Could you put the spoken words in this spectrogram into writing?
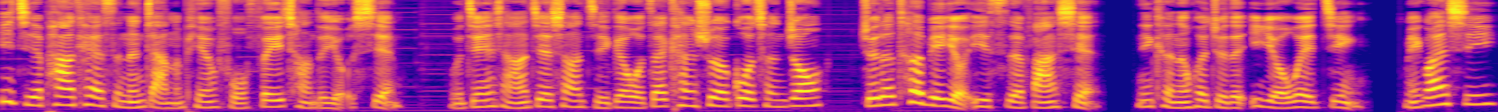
一节 podcast 能讲的篇幅非常的有限。我今天想要介绍几个我在看书的过程中觉得特别有意思的发现，你可能会觉得意犹未尽，没关系，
